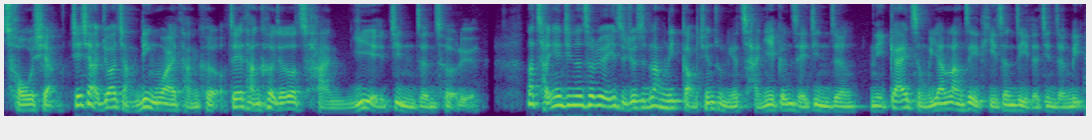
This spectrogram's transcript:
抽象，接下来就要讲另外一堂课，这一堂课叫做产业竞争策略。那产业竞争策略意思就是让你搞清楚你的产业跟谁竞争，你该怎么样让自己提升自己的竞争力。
